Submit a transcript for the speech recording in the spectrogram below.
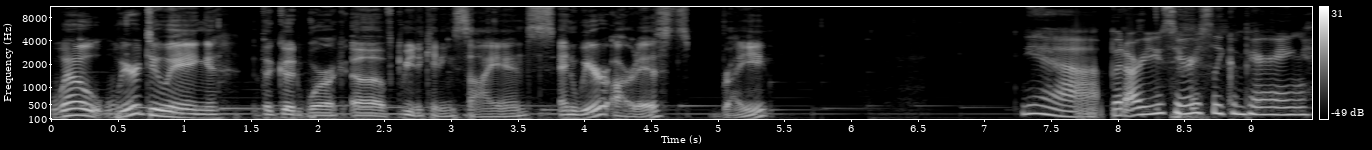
Well we're doing the good work of communicating science and we're artists right? Yeah, but are you seriously comparing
